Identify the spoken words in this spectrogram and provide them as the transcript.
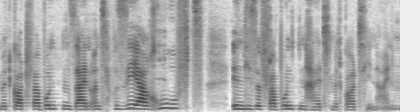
mit Gott verbunden sein und Hosea ruft in diese Verbundenheit mit Gott hinein.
